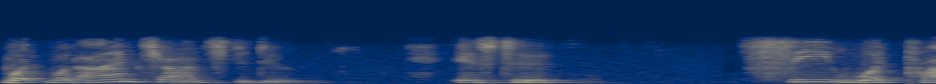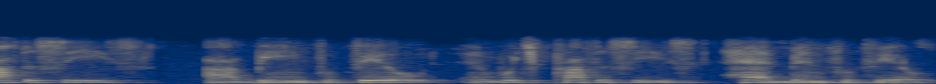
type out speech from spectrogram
what what I'm charged to do is to see what prophecies are being fulfilled and which prophecies have been fulfilled.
